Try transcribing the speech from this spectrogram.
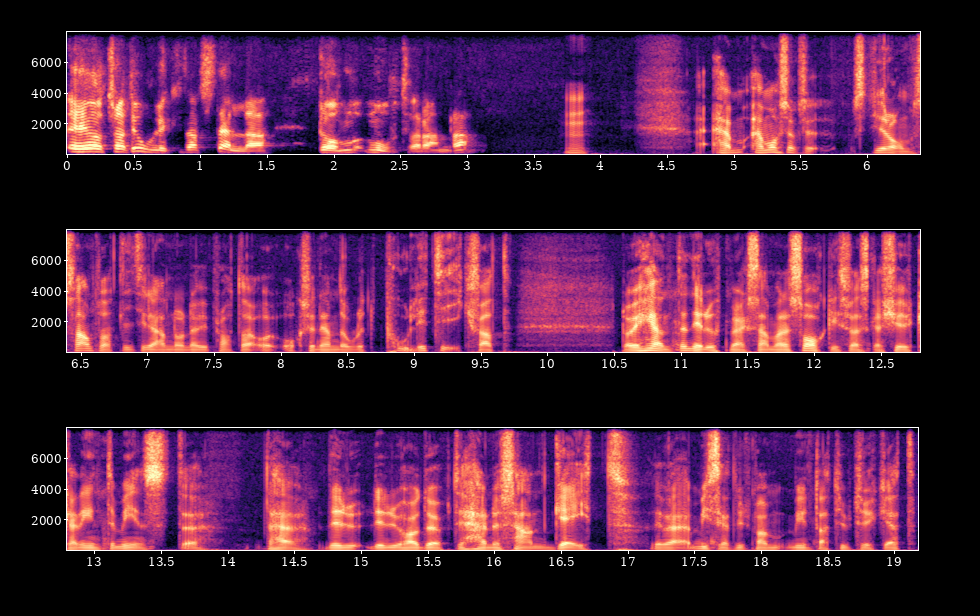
jag tror att det är olyckligt att ställa dem mot varandra. Mm. Här, här, måste jag också styra om samtalet lite grann då när vi pratar och också nämnda ordet politik. För att det har ju hänt en del uppmärksammade saker i Svenska kyrkan, inte minst eh, det här, det du, det du har döpt till Härnösand Gate. Det var misstänkt att man myntat uttrycket.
